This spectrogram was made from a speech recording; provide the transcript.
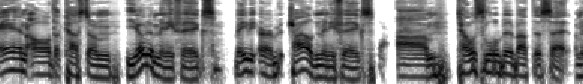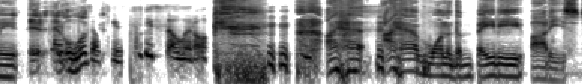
and all the custom Yoda minifigs, baby or child minifigs. Um, tell us a little bit about this set. I mean, it, it looked so cute. He's so little. I had I have one of the baby bodies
